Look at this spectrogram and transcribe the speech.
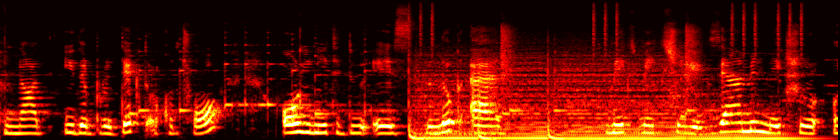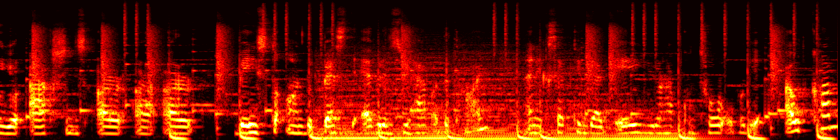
cannot either predict or control. All you need to do is look at make make sure you examine make sure all your actions are, are are based on the best evidence you have at the time and accepting that a you don't have control over the outcome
